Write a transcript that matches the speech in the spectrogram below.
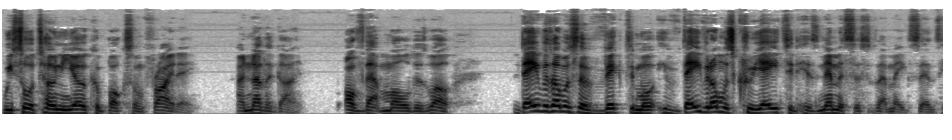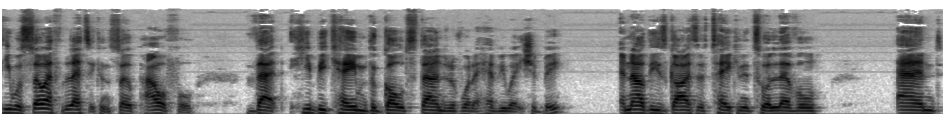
we saw Tony Yoka box on Friday, another guy of that mold as well. David's almost a victim of, David almost created his nemesis, if that makes sense. He was so athletic and so powerful that he became the gold standard of what a heavyweight should be. And now these guys have taken it to a level and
